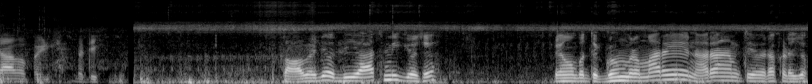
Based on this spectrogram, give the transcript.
આવે પડી બધી. તો હવે જો દી આથમી ગયો છે. એમાં બધે ઘુમરો મારે ને આરામથી હવે રખડે જો.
